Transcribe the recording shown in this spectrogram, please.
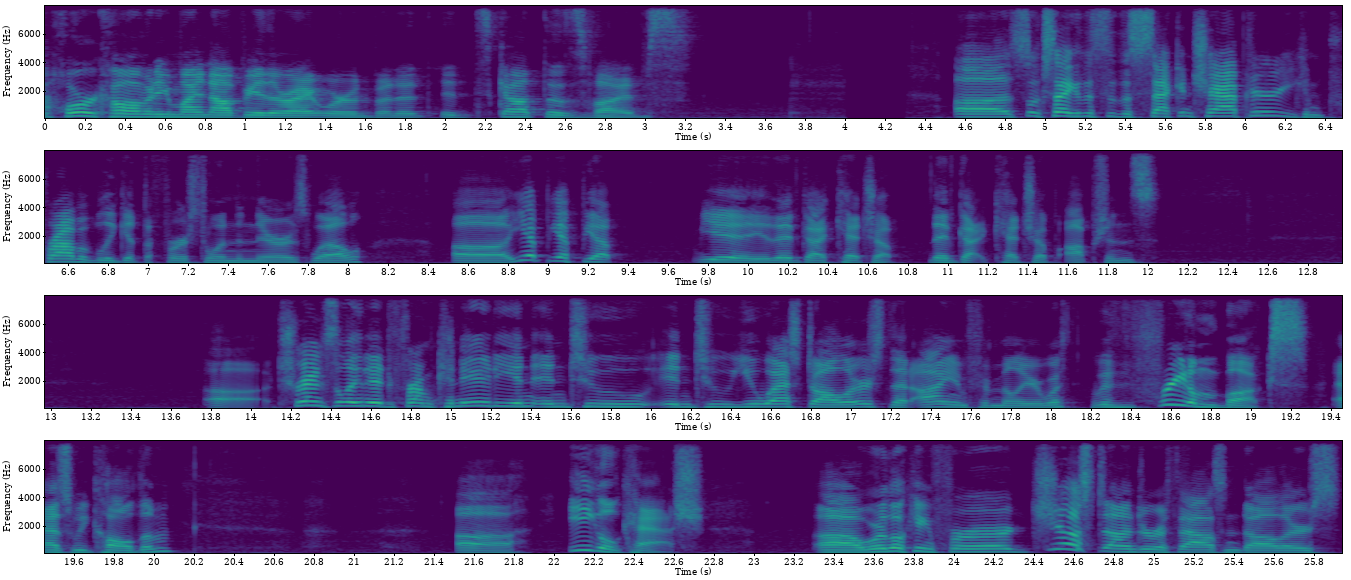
horror comedy might not be the right word, but it, it's got those vibes. Uh, this looks like this is the second chapter. You can probably get the first one in there as well. Uh, yep, yep, yep. Yeah, yeah they've got catch up. They've got catch up options. Uh, translated from Canadian into into U.S. dollars that I am familiar with, with freedom bucks as we call them. Uh, Eagle Cash. Uh, we're looking for just under a thousand dollars,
